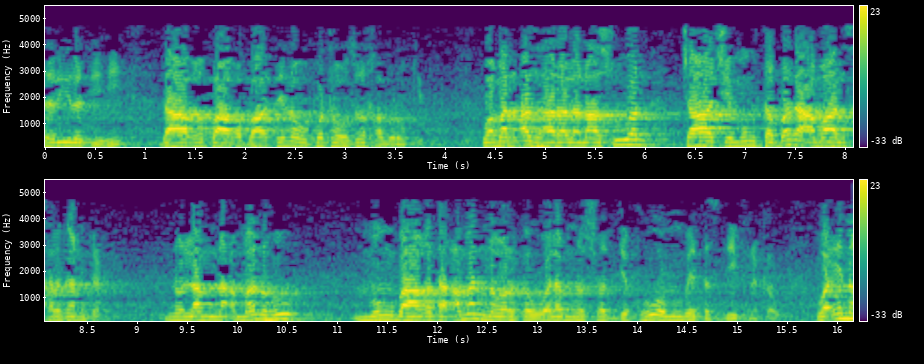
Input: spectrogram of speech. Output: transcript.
سريرته دا غپا غباتن او پټ او زر خبرو کې ومن اظهر لنا سوءا چا چې مونږ ته بد اعمال سرګن کړ نو لم نامنه مونږ باغ ته امن نور کو ولم نصدقه او مونږ به تصدیق نکو و ان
